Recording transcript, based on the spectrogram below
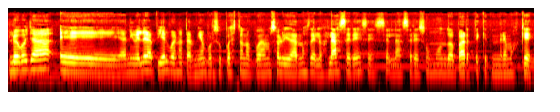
Luego ya eh, a nivel de la piel, bueno, también por supuesto no podemos olvidarnos de los láseres. Es, el láser es un mundo aparte que tendremos que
